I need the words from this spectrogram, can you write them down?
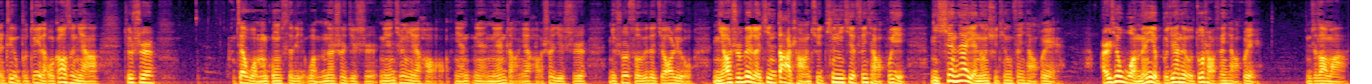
那这个不对的，我告诉你啊，就是在我们公司里，我们的设计师年轻也好，年年年长也好，设计师，你说所谓的交流，你要是为了进大厂去听一些分享会，你现在也能去听分享会，而且我们也不见得有多少分享会，你知道吗？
